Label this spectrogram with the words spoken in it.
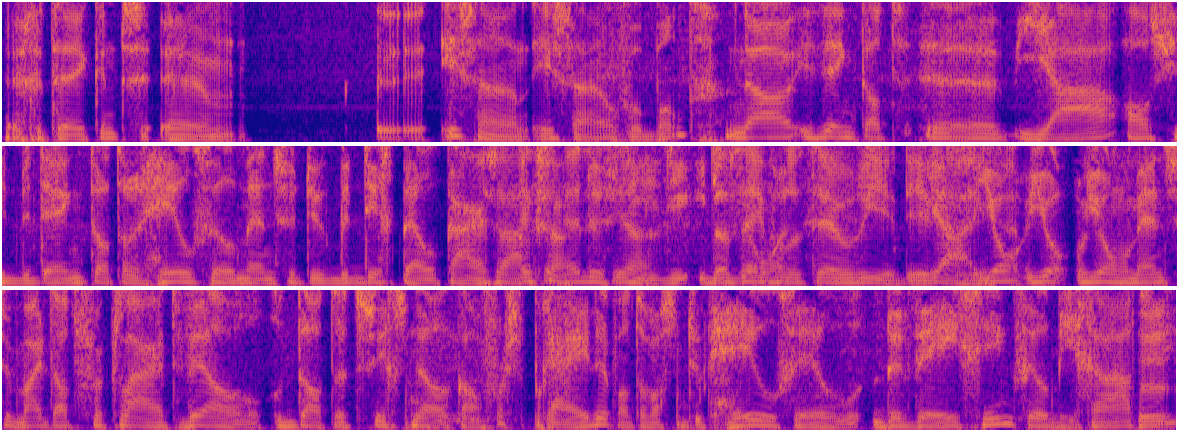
getekend. Ehm, eh, is daar, een, is daar een verband? Nou, ik denk dat ja, als je bedenkt dat er heel veel mensen natuurlijk dicht bij elkaar zaten. Hè? Dus die, die, dat is een van de theorieën die ik Ja, jong, jong, jonge mensen, maar dat verklaart wel dat het zich snel kan verspreiden. Want er was natuurlijk heel veel beweging, veel migratie. Hm.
